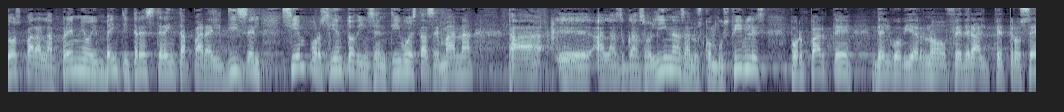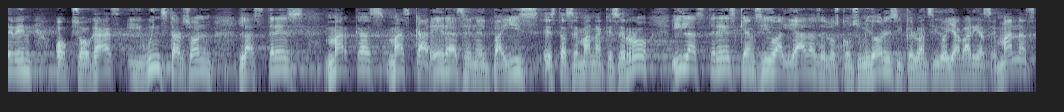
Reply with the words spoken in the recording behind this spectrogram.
23.98 para la premio y 23.30 para el diésel, 100% de incentivo esta semana a, eh, a, las gasolinas, a los combustibles por parte del gobierno federal. Petroseven, Oxogas y Winstar son las tres marcas más careras en el país esta semana que cerró y las tres que han sido aliadas de los consumidores y que lo han sido ya varias semanas,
